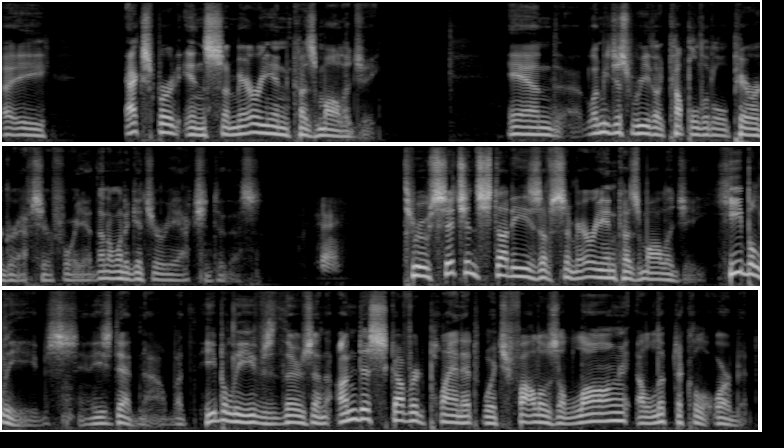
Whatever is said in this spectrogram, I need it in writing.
a expert in Sumerian cosmology. And uh, let me just read a couple little paragraphs here for you. Then I want to get your reaction to this. Okay. Through Sitchin's studies of Sumerian cosmology, he believes, and he's dead now, but he believes there's an undiscovered planet which follows a long elliptical orbit,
